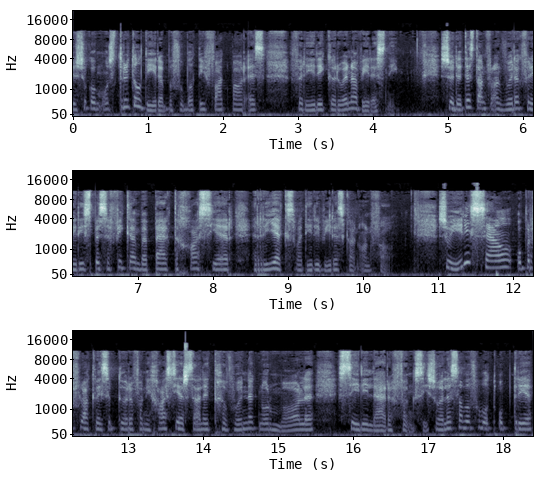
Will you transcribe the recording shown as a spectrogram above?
dus hoekom ons troeteldiere bijvoorbeeld nie vatbaar is vir hierdie coronavirus nie. So dit is dan verantwoordelik vir hierdie specifieke en beperkte gasheer reeks wat hierdie virus kan aanval. So hierdie cel oppervlakreseptore van die gasheersel het gewoonlik normale cellulaire funksie. So hulle sal bijvoorbeeld optree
